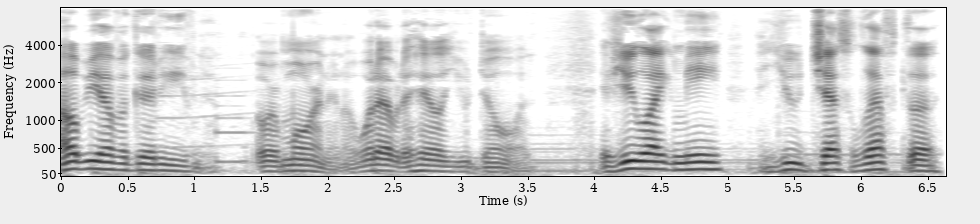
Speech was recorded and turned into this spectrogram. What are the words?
I hope you have a good evening or morning or whatever the hell you're doing. If you like me and you just left the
